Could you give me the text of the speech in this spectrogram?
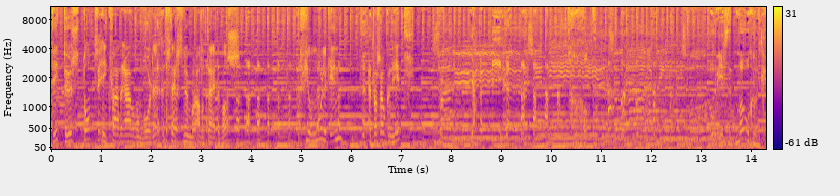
dit dus, tot ik vader Abraham hoorde... het slechtste nummer alle tijden was. Het viel moeilijk in. Het was ook een hit. Ja. Hoe is het mogelijk?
